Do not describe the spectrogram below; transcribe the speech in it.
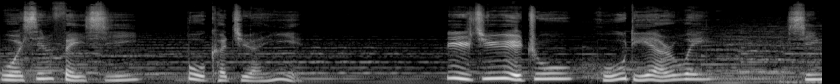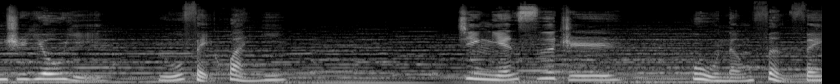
我心匪席，不可卷也。日居月诸，蝴蝶而微。心之忧矣，如匪患衣。静言思之，不能奋飞。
